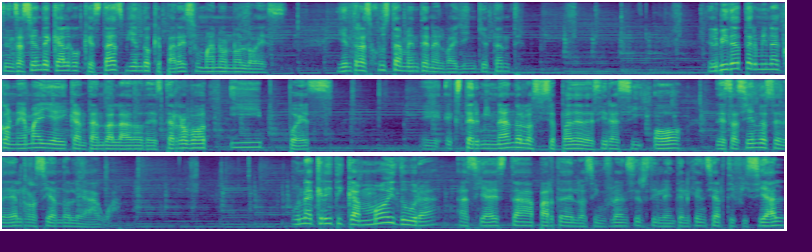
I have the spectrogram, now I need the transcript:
sensación de que algo que estás viendo que parece humano no lo es. Y entras justamente en el valle inquietante. El video termina con MIA cantando al lado de este robot y pues eh, exterminándolo si se puede decir así o deshaciéndose de él rociándole agua. Una crítica muy dura hacia esta parte de los influencers y la inteligencia artificial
